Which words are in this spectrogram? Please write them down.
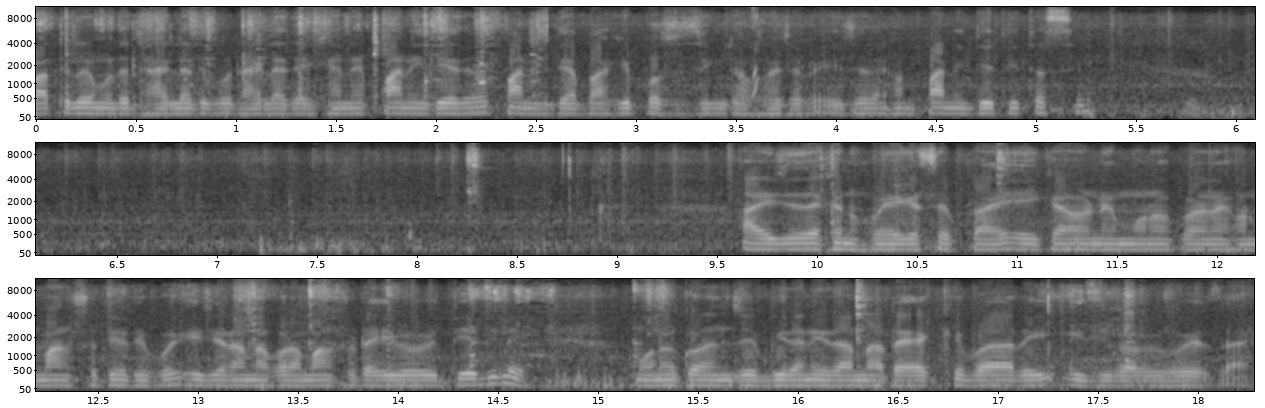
পাতিলের মধ্যে ঢাইলা দেবো, ঢাইলা দিয়ে এখানে পানি দিয়ে দেবো। পানি দিয়ে বাকি প্রসেসিংটা হয়ে যাবে। এই যে এখন পানি দিয়ে দিতেছি। আর এই যে দেখেন হয়ে গেছে প্রায়, এই কারণে মনে করেন এখন মাংস দিয়ে দিব। এই যে রান্না করা মাংসটা এইভাবে দিয়ে দিলে মনে করেন যে বিরিয়ানি রান্নাটা একেবারেই ইজিভাবে হয়ে যায়।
